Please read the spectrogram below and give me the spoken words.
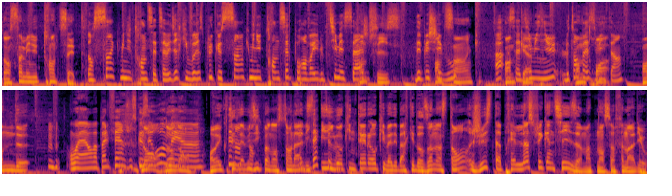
Dans 5 minutes 37. Dans 5 minutes 37. Ça veut dire qu'il vous reste plus que 5 minutes 37 pour envoyer le petit message. 36. Dépêchez-vous. 35. Ah, 34, ça diminue. Le temps passe 33, vite. Hein. 32. Ouais, on va pas le faire jusque non, zéro, non, mais. non. euh, on va écouter de la musique pendant ce temps-là avec Exactement. Inigo Quintero qui va débarquer dans un instant, juste après Lost Frequencies, maintenant sur Fun Radio.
